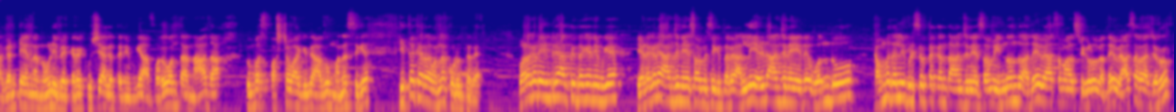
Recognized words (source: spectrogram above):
ಆ ಗಂಟೆಯನ್ನ ನೋಡಿ ಬೇಕಾದ್ರೆ ಖುಷಿ ಆಗುತ್ತೆ ನಿಮ್ಗೆ. ಆ ಬರುವಂತ ನಾದ ತುಂಬಾ ಸ್ಪಷ್ಟವಾಗಿದೆ ಹಾಗೂ ಮನಸ್ಸಿಗೆ ಹಿತಕರವನ್ನ ಕೊಡುತ್ತದೆ. ಒಳಗಡೆ ಎಂಟ್ರಿ ಆಗ್ತಿದ್ದಂಗೆ ನಿಮ್ಗೆ ಎಡಗಡೆ ಆಂಜನೇಯ ಸ್ವಾಮಿ ಸಿಗುತ್ತಾರೆ ಅಲ್ಲಿ ಎರಡು ಆಂಜನೇಯ ಇದೆ. ಒಂದು ಕಂಬದಲ್ಲಿ ಬಿಡಿಸಿರ್ತಕ್ಕಂಥ ಆಂಜನೇಯ ಸ್ವಾಮಿ, ಇನ್ನೊಂದು ಅದೇ ವ್ಯಾಸ ಮಹರ್ಷಿಗಳು, ಅದೇ ವ್ಯಾಸರಾಜರು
